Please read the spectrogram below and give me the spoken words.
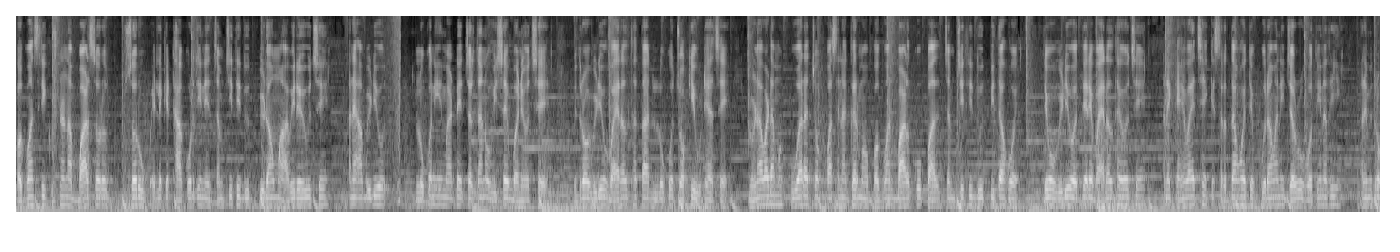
ભગવાન શ્રી કૃષ્ણના બાળ સ્વરૂપ સ્વરૂપ એટલે કે ઠાકોરજીને ચમચીથી દૂધ પીવડાવવામાં આવી રહ્યું છે અને આ વીડિયો લોકોની માટે ચર્ચાનો વિષય બન્યો છે. મિત્રો વીડિયો વાયરલ થતાં લોકો ચોંકી ઉઠ્યા છે. લુણાવાડામાં કુવારા ચોક પાસેના ઘરમાં ભગવાન બાળકોપાલ ચમચીથી દૂધ પીતા હોય તેવો વીડિયો અત્યારે વાયરલ થયો છે અને કહેવાય છે કે શ્રદ્ધા હોય તે પુરાવાની જરૂર હોતી નથી અને મિત્રો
